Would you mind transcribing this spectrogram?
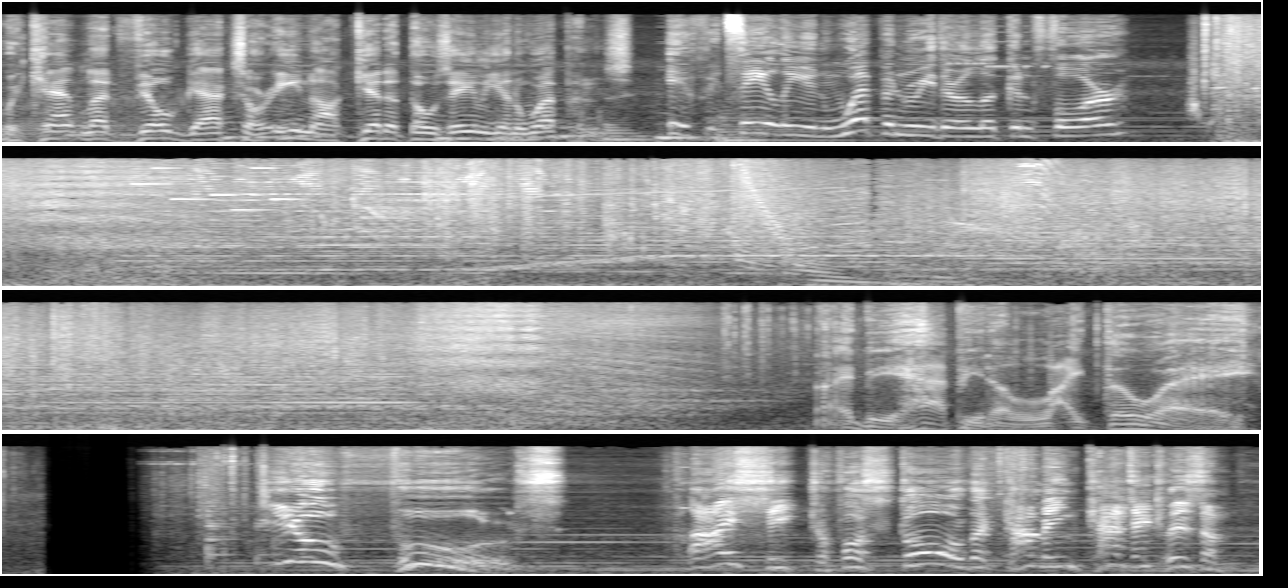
We can't let Vilgax or Enoch get at those alien weapons. If it's alien weaponry they're looking for. I'd be happy to light the way. You fools! I seek to forestall the coming cataclysm.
